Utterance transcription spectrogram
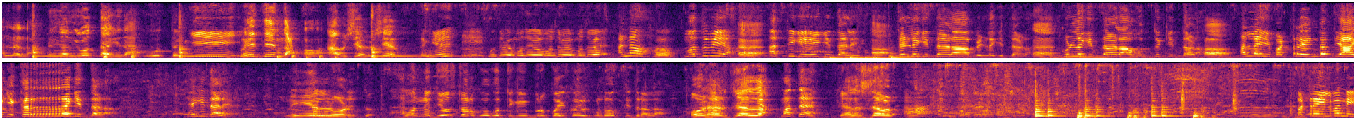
ಅಲ್ಲಲ್ಲ ನಿಂಗೆ ಅಂಗಿ ಒತ್ತಾಗಿದ ಓ ತಂಗಿ ಪ್ರೀತಿಯಿಂದ ಆ ವಿಷಯ ವಿಷಯ ತಂಗಿ ಮದುವೆ ಮದುವೆ ಮದುವೆ ಮದುವೆ ಅಣ್ಣ. ಮದುವೆಯ ಅತ್ತಿಗೆ ಹೇಗಿದ್ದಾಳೆ. ತೆಳ್ಳಗಿದ್ದಾಳ ಬೆಳ್ಳಗಿದ್ದಾಳ. ಕುಳ್ಳಗಿದ್ದಾಳ ಉದ್ದಕ್ಕಿದ್ದಾಳ. ಅಲ್ಲ ಈ ಭಟ್ರ ಹೆಂಡತಿ ಹಾಗೆ ಕರ್ರಗಿದ್ದಾಳ ಹೇಗಿದ್ದಾಳೆ ನೀ ಎಲ್ಲಿ ನೋಡಿದ್ದು? ಮೊನ್ನೆ ದೇವಸ್ಥಾನಕ್ಕೆ ಹೋಗೋತ್ತಿಗೆ ಇಬ್ರು ಕೈ ಕೈ ಹಿಡ್ಕೊಂಡು ಹೋಗ್ತಿದ್ರಲ್ಲ. ಅವ್ಳು ಹೆಂಡತಿ ಅಲ್ಲ. ಮತ್ತೆ? ಕೆಲಸದವಳು. ಆ? ಭಟ್ರೆ ಇಲ್ಲಿ ಬನ್ನಿ.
